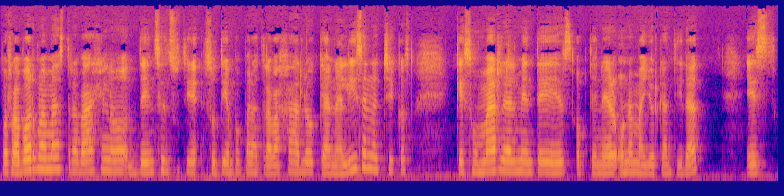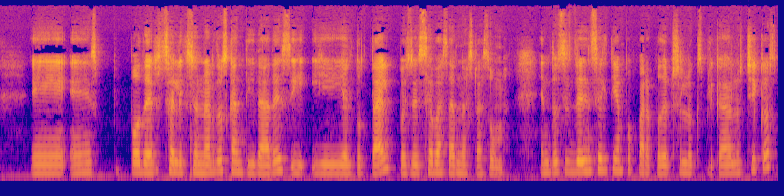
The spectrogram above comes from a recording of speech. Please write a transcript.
por favor, mamás, trabajenlo, dense su, su tiempo para trabajarlo, que analicen los chicos, que sumar realmente es obtener una mayor cantidad, es, eh, es poder seleccionar dos cantidades y, el total, pues ese va a ser nuestra suma. Entonces, dense el tiempo para podérselo explicar a los chicos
